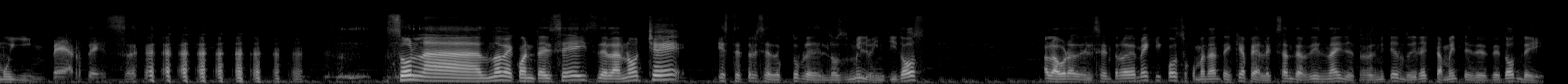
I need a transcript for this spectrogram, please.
Muy inverdes. Son las 9.46 de la noche, este 13 de octubre del 2022. A la hora del centro de México, su comandante en jefe Alexander Disney transmitiendo directamente desde donde.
